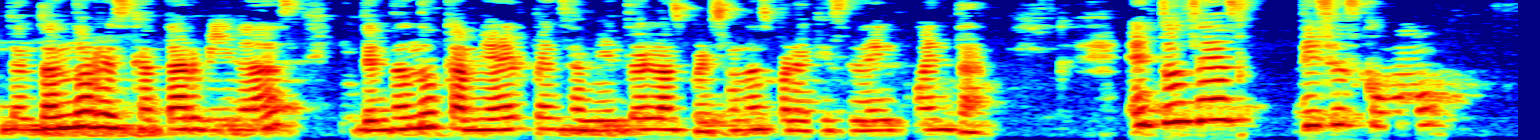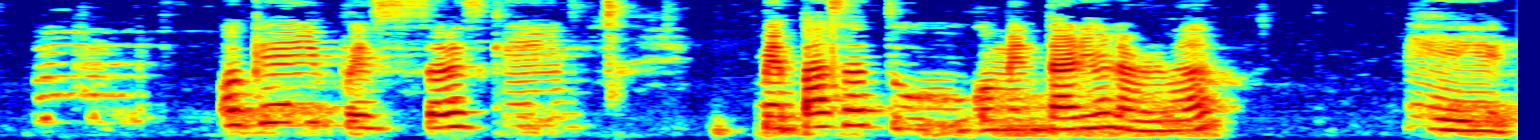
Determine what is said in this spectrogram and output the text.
intentando rescatar vidas, intentando cambiar el pensamiento de las personas para que se den cuenta. Entonces dices como, ok, pues sabes que me pasa tu comentario, la verdad. Eh,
